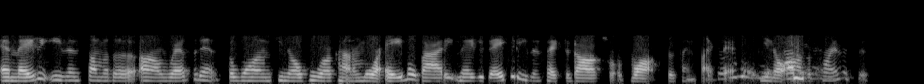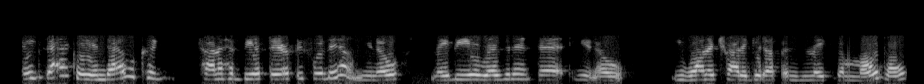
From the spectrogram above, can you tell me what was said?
And maybe even some of the um residents, the ones, you know, who are kind of more able bodied, maybe they could even take the dogs for walks or things like that, you know, on the premises. Exactly, and that would could kind of have, be a therapy for them. You know, maybe a resident that you know you want to try to get up and make them mobile.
